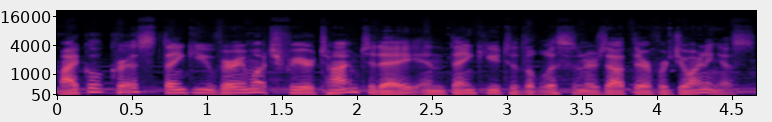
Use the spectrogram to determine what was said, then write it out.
Michael, Chris, thank you very much for your time today, and thank you to the listeners out there for joining us.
